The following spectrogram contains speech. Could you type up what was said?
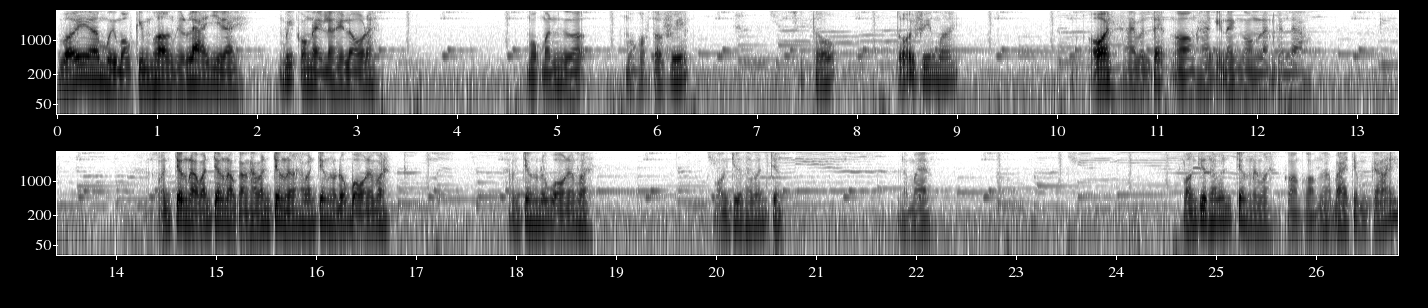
với ờ, 11 kim hơn thì là cái gì đây? Không biết con này là hay lỗ đây một mảnh ngựa một hộp tối phiến tố tối phiến mới. Ôi hai bánh tét ngon hai kỹ năng ngon lành cành đào. Bánh chân nào bánh chân nào cần hai bánh chân nữa hai bánh chân nào đổ bộ em ơi hai bánh chân đổ bộ em ơi vẫn chưa thấy bánh chân. Là mang vẫn chưa thấy bánh chân em ơi còn khoảng à, 300 cái.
